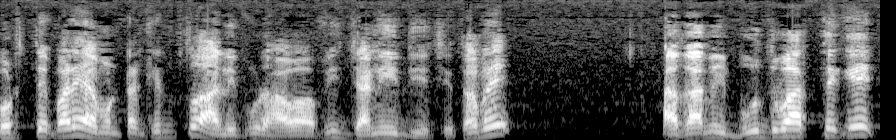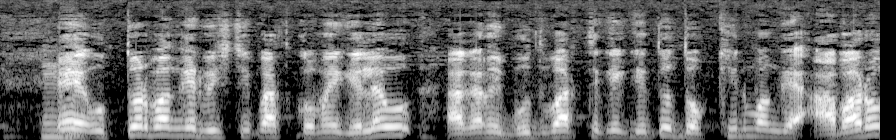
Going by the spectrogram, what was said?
ঘটতে পারে এমনটা কিন্তু আলিপুর হাওয়া অফিস জানিয়ে দিয়েছে। তবে আগামী বুধবার থেকে উত্তরবঙ্গের বৃষ্টিপাত কমে গেলেও আগামী বুধবার থেকে কিন্তু দক্ষিণবঙ্গে আবারও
